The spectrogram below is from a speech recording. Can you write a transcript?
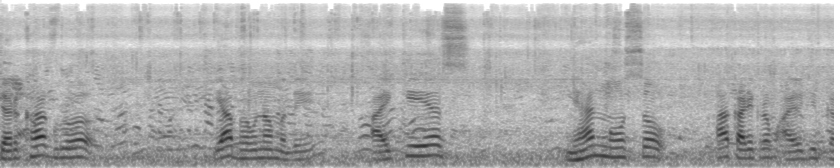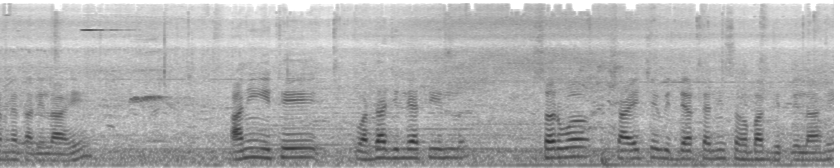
चरखागृह या भवनामध्ये आय के एस ज्ञान महोत्सव हा कार्यक्रम आयोजित करण्यात आलेला आहे. आणि इथे वर्धा जिल्ह्यातील सर्व शाळेचे विद्यार्थ्यांनी सहभाग घेतलेला आहे.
